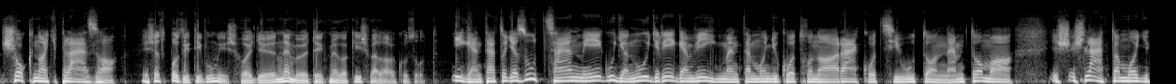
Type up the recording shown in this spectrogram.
sok nagy pláza. És ez pozitívum is, hogy nem ölték meg a kisvállalkozót. Igen, tehát hogy az utcán még ugyanúgy régen végigmentem mondjuk otthon a Rákóczi úton, nem tudom, a, és, és láttam, hogy,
